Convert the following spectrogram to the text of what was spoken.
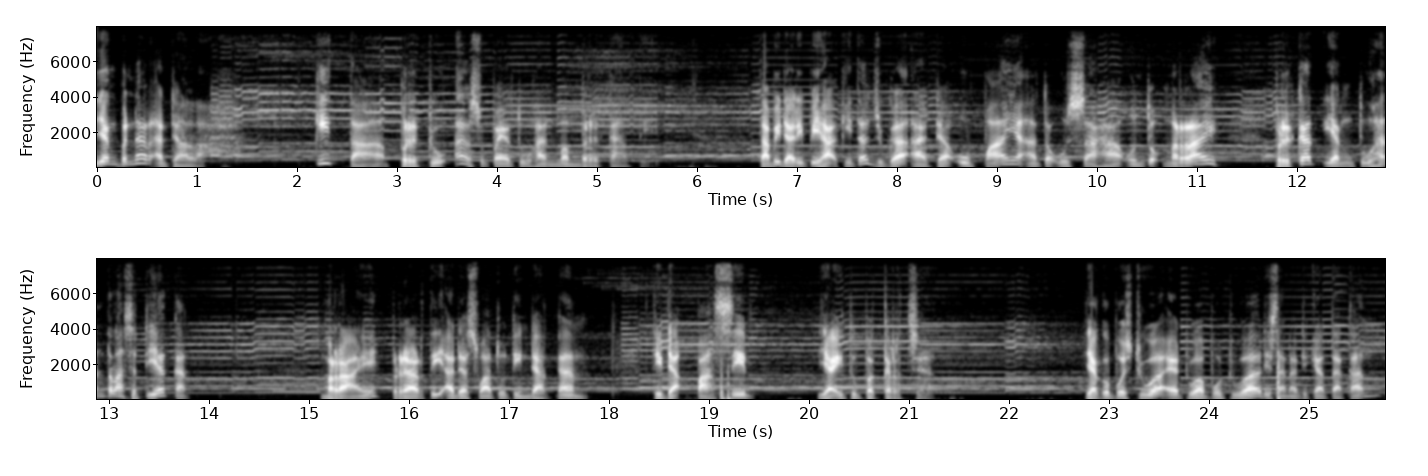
Yang benar adalah kita berdoa supaya Tuhan memberkati. Tapi dari pihak kita juga ada upaya atau usaha untuk meraih berkat yang Tuhan telah sediakan. Meraih berarti ada suatu tindakan, tidak pasif yaitu bekerja. Yakobus 2 ayat 22 di sana dikatakan,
